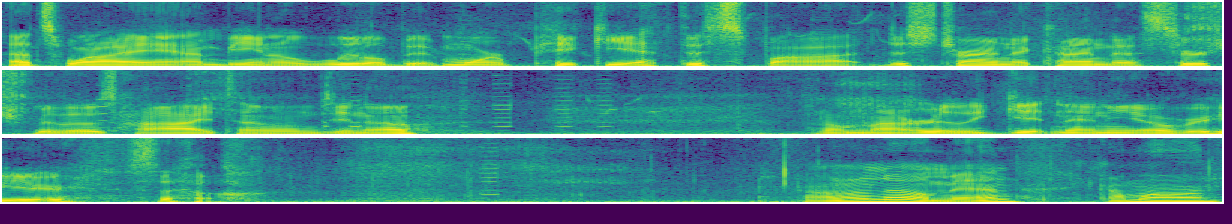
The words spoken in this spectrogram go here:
that's why I'm being a little bit more picky at this spot, just trying to kind of search for those high tones, you know? But I'm not really getting any over here, so I don't know, man. Come on.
